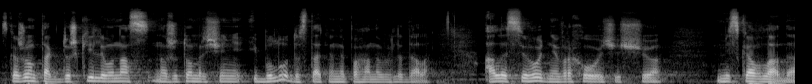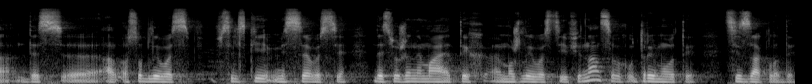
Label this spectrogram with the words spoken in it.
Скажу вам так, дошкілля у нас на Житомирщині і було достатньо непогано виглядало. Але сьогодні, враховуючи, що міська влада десь, е, особливо в сільській місцевості, десь вже немає тих е, можливостей фінансових утримувати ці заклади,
